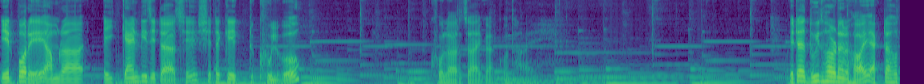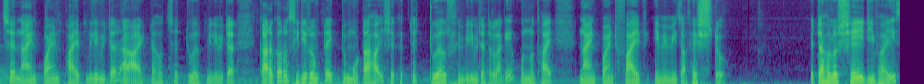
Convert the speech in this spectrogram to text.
এরপরে আমরা এই ক্যান্ডি যেটা আছে, সেটাকে একটু খুলব। খোলার জায়গা কোথায়? এটা দুই ধরনের হয়, একটা হচ্ছে নাইন পয়েন্ট ফাইভ মিলিমিটার আর আরেকটা হচ্ছে টুয়েলভ মিলিমিটার কারও কারও সিডি রোমটা একটু মোটা হয়, সেক্ষেত্রে টুয়েলভ মিলিমিটারটা লাগে, অন্যথায় নাইন পয়েন্ট ফাইভ এমএমই যথেষ্ট। এটা হলো সেই ডিভাইস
